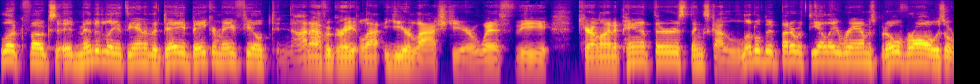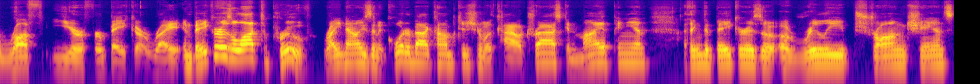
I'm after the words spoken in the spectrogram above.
look, folks, admittedly, at the end of the day, Baker Mayfield did not have a great la- year last year with the Carolina Panthers. Things got a little bit better with the LA Rams, but overall, it was a rough year for Baker, right? And Baker has a lot to prove. Right now, he's in a quarterback competition with Kyle Trask. In my opinion, I think that Baker is a, a really strong chance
